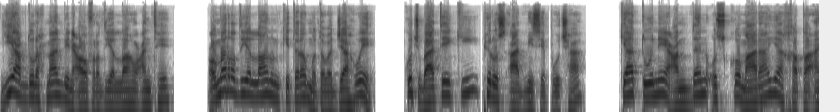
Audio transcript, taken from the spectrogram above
یہ عبد الرحمن بن عوف رضی اللہ عنہ تھے۔ عمر رضی اللہ عنہ ان کی طرف متوجہ ہوئے۔ کچھ باتیں کی، پھر اس آدمی سے پوچھا، کیا تو نے آمدن اس کو مارا یا خطا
